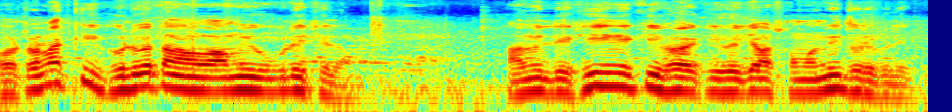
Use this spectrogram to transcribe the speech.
ঘটনা কি ঘটবে তা আমি উপরে ছিলাম আমি দেখিনি কীভাবে, কী হয়েছে? আমার সম্বন্ধেই ধরে ফেলেছি।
